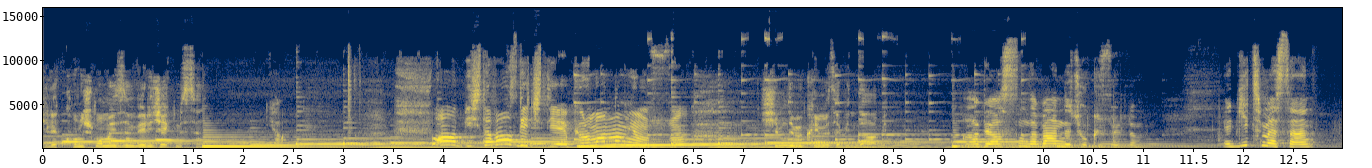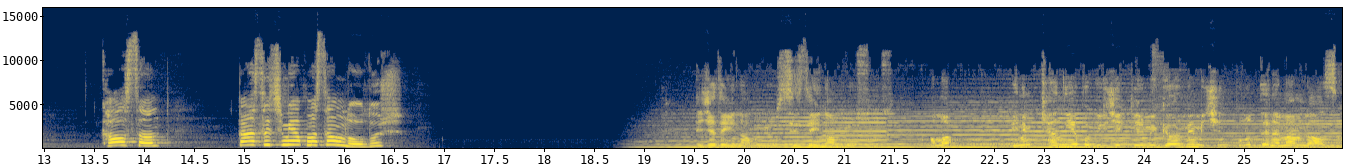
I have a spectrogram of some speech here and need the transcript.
Çilek konuşmama izin verecek misin? Üf, abi işte vazgeç diye yapıyorum anlamıyor musun? Şimdi mi kıymete bindi abi? Abi aslında ben de çok üzüldüm. Ya gitmesen, kalsan, ben saçımı yapmasam da olur. Ece de inanmıyor, siz de inanmıyorsunuz. Ama benim kendi yapabileceklerimi görmem için bunu denemem lazım.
